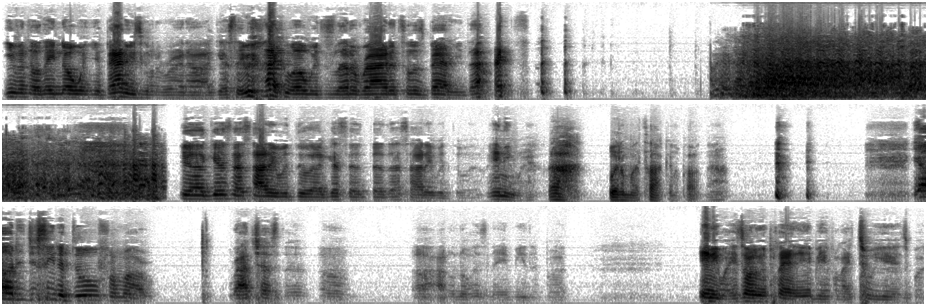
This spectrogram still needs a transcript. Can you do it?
Even though they know when your battery's going to run out, I guess they be like, well, we just let him ride until his battery dies. yeah, I guess that's how they would do it. I guess that, that, that's how they would do it. Anyway, uh, what am I talking about now? Yo, did you see the dude from uh, Rochester? Um, uh, I don't know his name either, but anyway, he's only been playing the NBA for like two years. But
